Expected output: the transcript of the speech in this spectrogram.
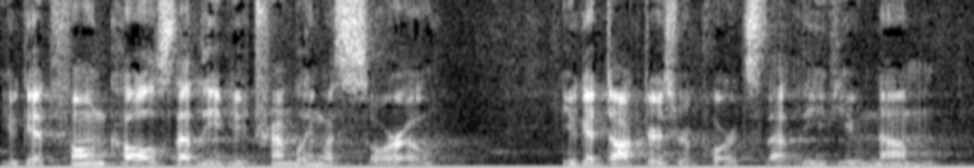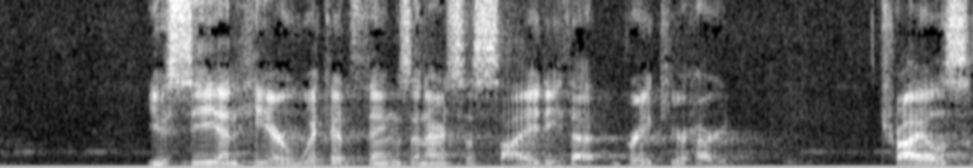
You get phone calls that leave you trembling with sorrow. You get doctor's reports that leave you numb. You see and hear wicked things in our society that break your heart. Trials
